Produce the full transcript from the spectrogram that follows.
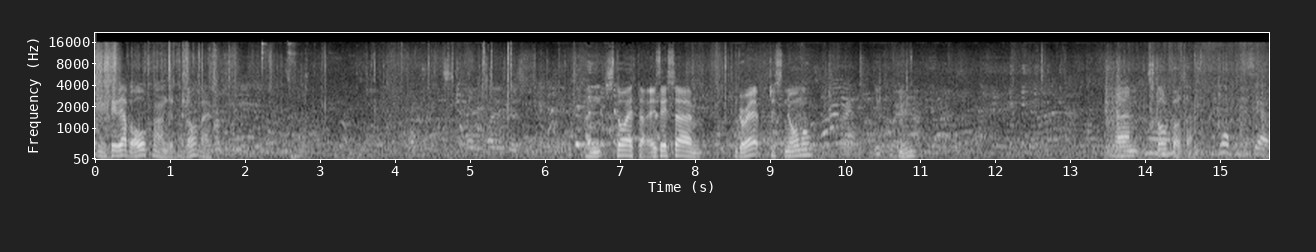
You can see they have all kinds in there, don't they? And что это? Is this um, grape, just normal? Correct. Um, сколько это? 250.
